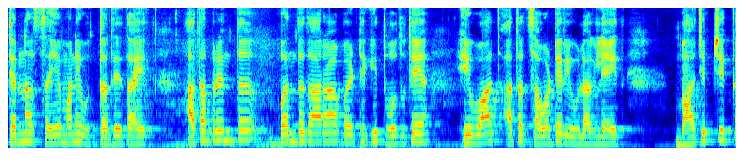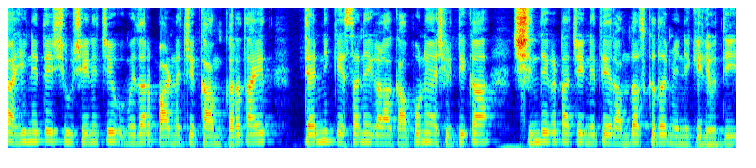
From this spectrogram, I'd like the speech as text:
त्यांना संयमाने उत्तर देत आहेत. आतापर्यंत बंद दारा बैठकीत होत होते हे वाद आता चव्हाट्यावर येऊ लागले आहेत. भाजपचे काही नेते शिवसेनेचे उमेदवार पाडण्याचे काम करत आहेत. त्यांनी केसाने गळा कापू नये अशी टीका शिंदे गटाचे नेते रामदास कदम यांनी केली होती.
